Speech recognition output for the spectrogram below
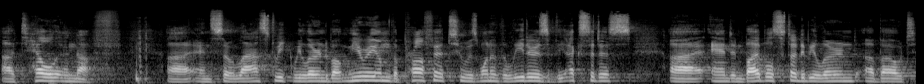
uh, tell enough. Uh, and so last week we learned about Miriam, the prophet, who was one of the leaders of the Exodus. Uh, and in Bible study, we learned about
